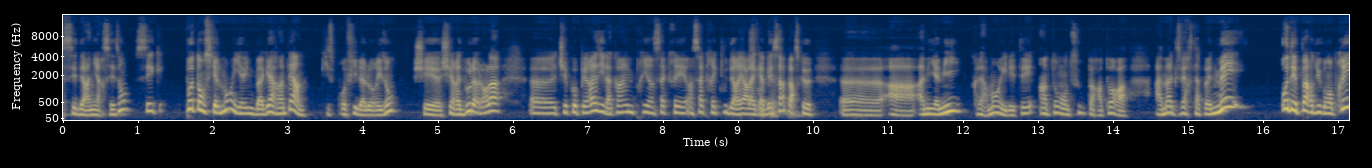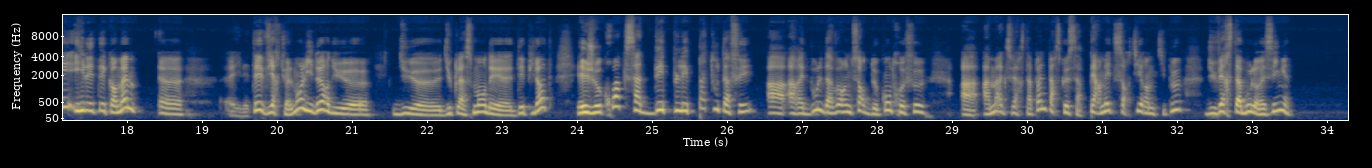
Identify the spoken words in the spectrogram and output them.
ces dernières saisons, c'est que potentiellement, il y a une bagarre interne qui se profile à l'horizon chez, chez Red Bull. Alors là, euh, Checo Pérez, il a quand même pris un sacré, un sacré coup derrière la cabessa parce que euh, à, Miami, clairement, il était un ton en dessous par rapport à, à, Max Verstappen. Mais au départ du Grand Prix, il était quand même, euh, il était virtuellement leader du, euh, du, euh, du, classement des, des, pilotes. Et je crois que ça déplaît pas tout à fait à, à Red Bull d'avoir une sorte de contre-feu à, à, Max Verstappen parce que ça permet de sortir un petit peu du Verstappen Racing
